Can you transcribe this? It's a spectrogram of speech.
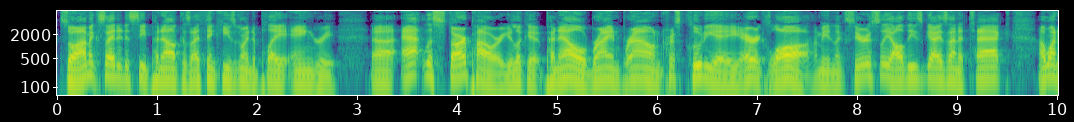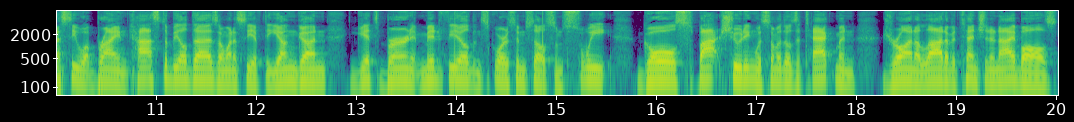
So I'm excited to see Pannell because I think he's going to play angry. Uh, Atlas Star Power. You look at Pannell, Brian Brown, Chris Cloutier, Eric Law. I mean, like seriously, all these guys on attack. I want to see what Bryan Costabile does. I want to see if the young gun gets burned at midfield and scores himself some sweet goals, spot shooting with some of those attackmen drawing a lot of attention and eyeballs.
